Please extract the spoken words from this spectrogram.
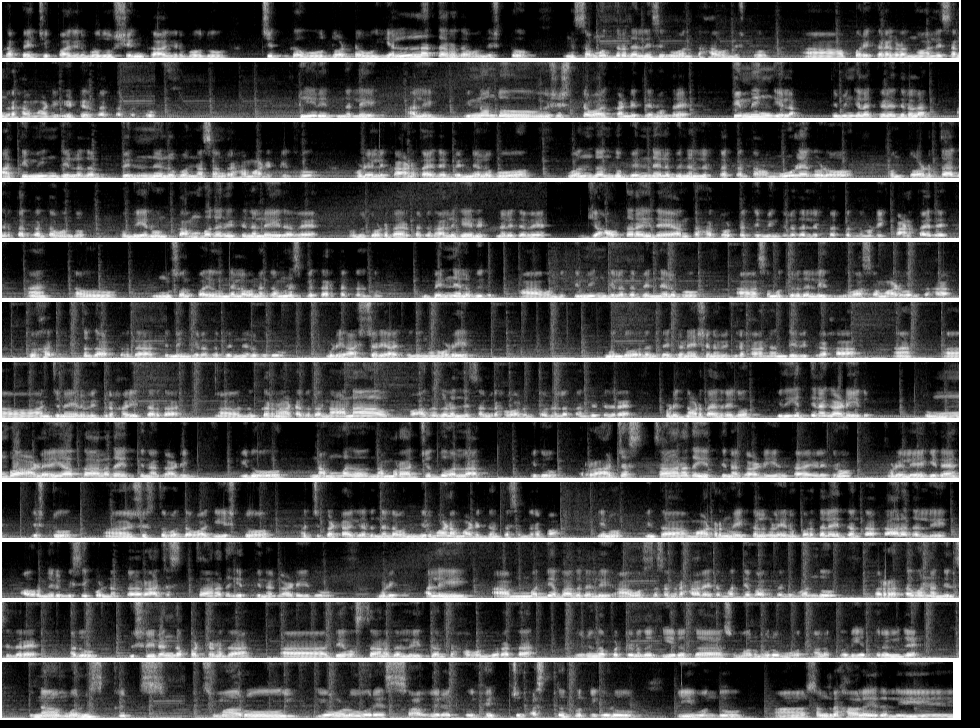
ಕಪ್ಪೆ ಚಿಪ್ ಆಗಿರ್ಬೋದು ಶಂಖ ಆಗಿರ್ಬೋದು, ಚಿಕ್ಕವು, ದೊಡ್ಡವು, ಎಲ್ಲ ಥರದ ಒಂದಿಷ್ಟು, ಸಮುದ್ರದಲ್ಲಿ ಸಿಗುವಂತಹ ಒಂದಿಷ್ಟು ಪರಿಕರಗಳನ್ನು ಅಲ್ಲಿ ಸಂಗ್ರಹ ಮಾಡಿ ಇಟ್ಟಿರ್ತಕ್ಕಂಥದ್ದು. ಈ ರೀತಿಯಲ್ಲಿ ಅಲ್ಲಿ ಇನ್ನೊಂದು ವಿಶಿಷ್ಟವಾಗಿ ಕಂಡಿದ್ದೇನು ಅಂದರೆ ತಿಮಿಂಗಿಲ. ತಿಮಿಂಗಿಲ ಕೇಳಿದಿರಲ್ಲ ಆ ತಿಮಿಂಗಿಲದ ಬೆನ್ನೆಲುಬನ್ನ ಸಂಗ್ರಹ ಮಾಡಿಟ್ಟಿದ್ರು. ನೋಡಿ, ಅಲ್ಲಿ ಕಾಣ್ತಾ ಇದೆ ಬೆನ್ನೆಲುಬು. ಒಂದೊಂದು ಬೆನ್ನೆಲುಬಿನಲ್ಲಿರ್ತಕ್ಕಂತಹ ಮೂಳೆಗಳು ಒಂದು ದೊಡ್ಡದಾಗಿರ್ತಕ್ಕಂಥ ಒಂದು ಒಂದು ಏನು, ಒಂದು ಕಂಬದ ನಿಟ್ಟಿನಲ್ಲೇ ಇದ್ದಾವೆ ಒಂದು ದೊಡ್ಡದಾಗಿರ್ತಕ್ಕಂಥ ಅಲ್ಲಿಗೆ ನಿಟ್ಟಿನಲ್ಲಿದ್ದಾವೆ ಯಾವ ಥರ ಇದೆ ಅಂತಹ ದೊಡ್ಡ ತಿಮಿಂಗಿಲದಲ್ಲಿರ್ತಕ್ಕಂಥ ನೋಡಿ ಕಾಣ್ತಾ ಇದೆ. ನಾವು ಸ್ವಲ್ಪ ಇವನ್ನೆಲ್ಲವನ್ನು ಗಮನಿಸಬೇಕಾಗಿರ್ತಕ್ಕಂಥದ್ದು ಬೆನ್ನೆಲುಬು ಇದು. ಆ ಒಂದು ತಿಮಿಂಗಿಲದ ಬೆನ್ನೆಲುಬು, ಆ ಸಮುದ್ರದಲ್ಲಿ ವಾಸ ಮಾಡುವಂತಹ ಬೃಹತ್ ಗಾತ್ರದ ತಿಮಿಂಗಿಲದ ಬೆನ್ನೆಲುಬು ಇದು. ನೋಡಿ, ಆಶ್ಚರ್ಯ ಆಯಿತು ಇದನ್ನು ನೋಡಿ. ಮುಂದುವರೆದಂತೆ ಗಣೇಶನ ವಿಗ್ರಹ, ನಂದಿ ವಿಗ್ರಹ ಆಂಜನೇಯನ ವಿಗ್ರಹ, ಈ ಥರದ ಕರ್ನಾಟಕದ ನಾನಾ ಭಾಗಗಳಲ್ಲಿ ಸಂಗ್ರಹವಾದಂಥವನ್ನೆಲ್ಲ ತಂದಿಟ್ಟಿದ್ದಾರೆ. ನೋಡಿ ನೋಡ್ತಾ ಇದ್ರೆ ಇದು ಇದು ಎತ್ತಿನ ಗಾಡಿ ಇದು. ತುಂಬಾ ಹಳೆಯ ಕಾಲದ ಎತ್ತಿನ ಗಾಡಿ. ಇದು ನಮ್ಮ ನಮ್ಮ ರಾಜ್ಯದ್ದು ಅಲ್ಲ ಇದು ರಾಜಸ್ಥಾನದ ಎತ್ತಿನ ಗಾಡಿ ಅಂತ ಹೇಳಿದ್ರು. ನೋಡಿ ಹೇಗಿದೆ, ಎಷ್ಟು ಶಿಸ್ತುಬದ್ಧವಾಗಿ, ಎಷ್ಟು ಅಚ್ಚುಕಟ್ಟಾಗಿ ಅದನ್ನೆಲ್ಲ ಒಂದು ನಿರ್ಮಾಣ ಮಾಡಿದ್ದಂಥ ಸಂದರ್ಭ. ಏನು, ಇಂಥ ಮಾಡರ್ನ್ ಏನು ಬರದಲೇ ಇದ್ದಂಥ ಕಾಲದಲ್ಲಿ ಅವರು ನಿರ್ಮಿಸಿಕೊಂಡಂಥ ರಾಜಸ್ಥಾನದ ಎತ್ತಿನ ಗಾಡಿ ಇದು. ನೋಡಿ, ಅಲ್ಲಿ, ಆ ಮಧ್ಯಭಾಗದಲ್ಲಿ ಆ ವಸ್ತು ಸಂಗ್ರಹಾಲಯದ ಮಧ್ಯಭಾಗದಲ್ಲಿ ಒಂದು ರಥವನ್ನು ನಿಲ್ಲಿಸಿದರೆ ಅದು ಶ್ರೀರಂಗಪಟ್ಟಣದ ದೇವಸ್ಥಾನದಲ್ಲಿ ಇದ್ದಂತಹ ಒಂದು ರಥ ಶ್ರೀರಂಗಪಟ್ಟಣದ ಈ ರಥ ಸುಮಾರು ನೂರ ಮೂವತ್ನಾಲ್ಕು ಅಡಿ ಎತ್ತರವಿದೆ. ಇನ್ನು ಮನುಸ್ಕ್ರಿಪ್ಟ್ಸ್ ಸುಮಾರು ಏಳೂವರೆ ಸಾವಿರಕ್ಕೂ ಹೆಚ್ಚು ಹಸ್ತಪ್ರತಿಗಳು ಈ ಒಂದು ಸಂಗ್ರಹಾಲಯದಲ್ಲಿ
